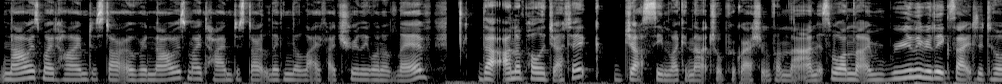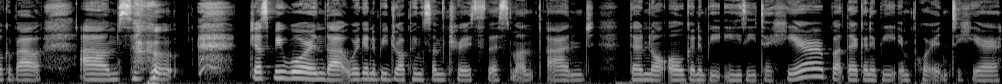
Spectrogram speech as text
now is my time to start over. Now is my time to start living the life I truly want to live that unapologetic just seemed like a natural progression from that and it's one that i'm really really excited to talk about. Um, so just be warned that we're going to be dropping some truths this month and they're not all going to be easy to hear but they're going to be important to hear.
